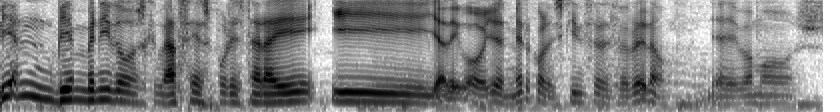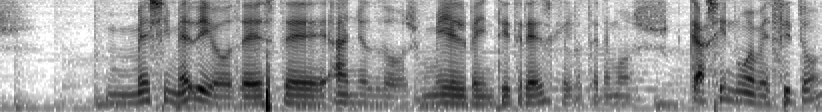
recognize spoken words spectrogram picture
Bien, bienvenidos, gracias por estar ahí. Y ya digo, hoy es miércoles 15 de febrero, ya llevamos mes y medio de este año 2023 que lo tenemos casi nuevecito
